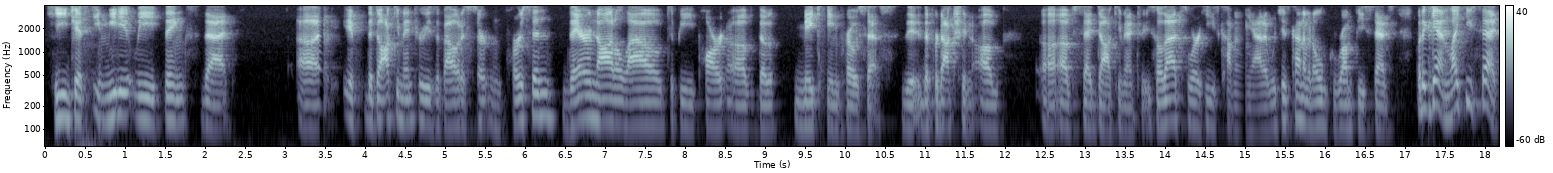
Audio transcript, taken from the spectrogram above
He just immediately thinks that uh, if the documentary is about a certain person, they're not allowed to be part of the making process, the the production of uh, of said documentary. So that's where he's coming at it, which is kind of an old grumpy sense. But again, like you said,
